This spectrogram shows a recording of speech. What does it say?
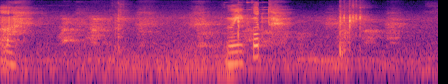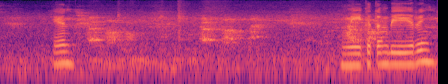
Ah. Umikot. Ayan. Umikot ang bearing.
